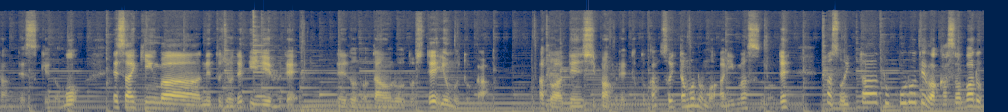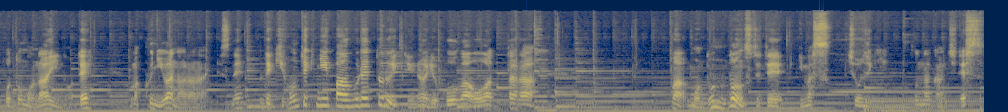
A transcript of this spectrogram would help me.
たんですけども、最近はネット上で PDF でどんどんダウンロードして読むとか、あとは電子パンフレットとか、そういったものもありますので、まあ、そういったところではかさばることもないので、まあ、苦にはならないんですね。で、基本的にパンフレット類っていうのは旅行が終わったら、まあ、もうどんどん捨てています。正直。そんな感じです。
